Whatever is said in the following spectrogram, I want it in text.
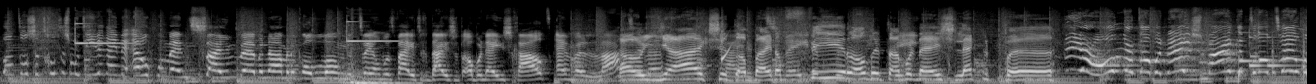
Want als het goed is, moet iedereen er elk moment zijn. We hebben namelijk al lang de 250.000 abonnees gehaald. En we laten Oh ja, ik zit bij al bijna tweede 400 verdieping. abonnees. Lekker puh. 400 abonnees, maar ik heb er al 270.000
